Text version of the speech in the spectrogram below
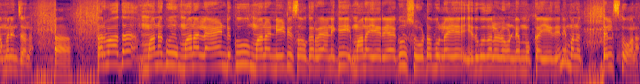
గమనించాలా? తర్వాత మనకు మన ల్యాండ్కు మన నీటి సౌకర్యానికి మన ఏరియాకు సూటబుల్ అయ్యే ఎదుగుదలలో ఉండే మొక్క ఏది అని మనం తెలుసుకోవాలా.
